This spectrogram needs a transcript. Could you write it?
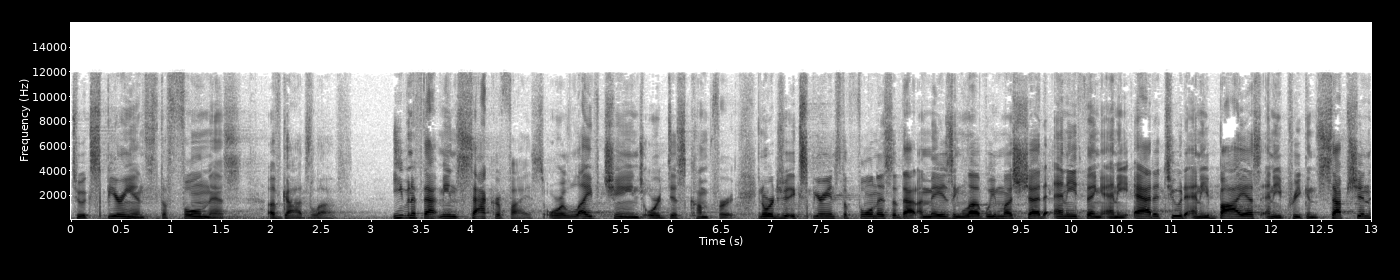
to experience the fullness of God's love, even if that means sacrifice or life change or discomfort. In order to experience the fullness of that amazing love, we must shed anything, any attitude, any bias, any preconception,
